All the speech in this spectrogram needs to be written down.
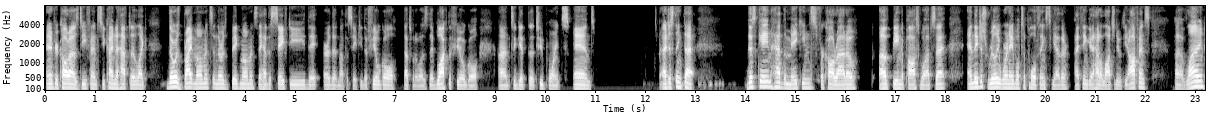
And if you're Colorado's defense, you kind of have to like there was bright moments and there was big moments. They had the safety, they or the not the safety, the field goal. That's what it was. They blocked the field goal uh, to get the two points, and I just think that this game had the makings for Colorado of being a possible upset, and they just really weren't able to pull things together. I think it had a lot to do with the offense uh, line.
